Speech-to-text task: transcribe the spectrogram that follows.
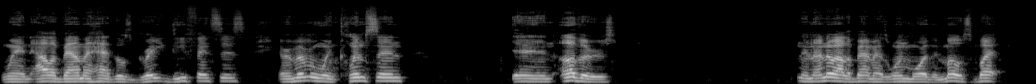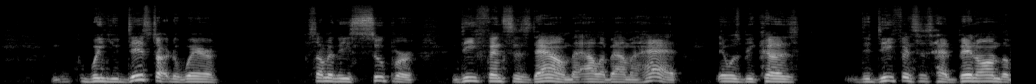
when Alabama had those great defenses? And remember when Clemson and others, and I know Alabama has one more than most, but when you did start to wear some of these super defenses down that Alabama had, it was because the defenses had been on the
